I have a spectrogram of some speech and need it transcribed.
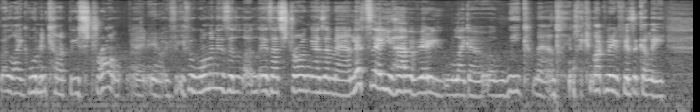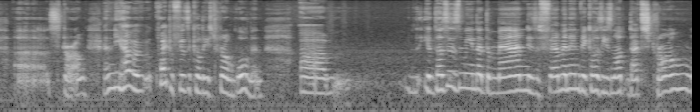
like women can't be strong and, you know if, if a woman is a, is as strong as a man let's say you have a very like a, a weak man like not very physically uh, strong, and you have a quite a physically strong woman. Um, it does this mean that the man is feminine because he's not that strong?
